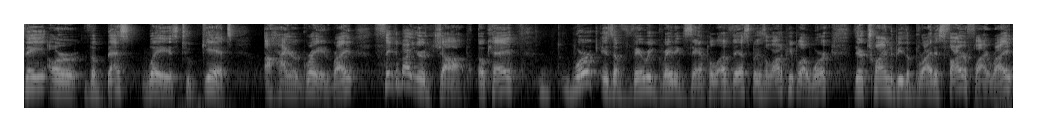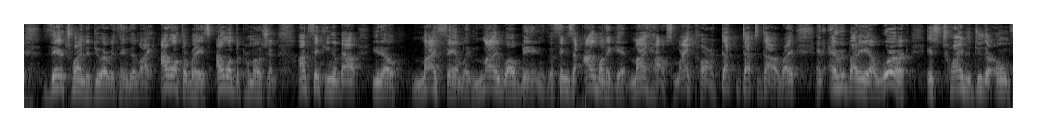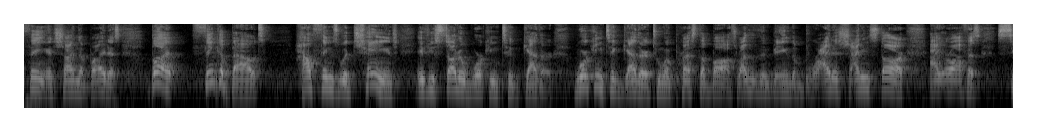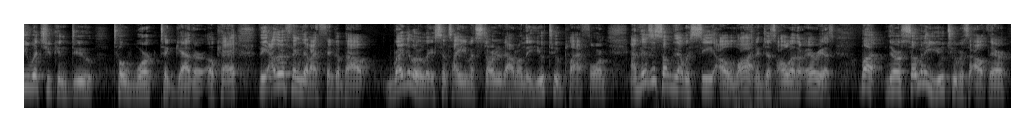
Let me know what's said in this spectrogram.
they are the best ways to get a higher grade, right? Think about your job, okay? Work is a very great example of this because a lot of people at work, they're trying to be the brightest firefly, right? They're trying to do everything. They're like, I want the raise, I want the promotion. I'm thinking about, you know, my family, my well-being, the things that I wanna get, my house, my car, da da da da, right? And everybody at work is trying to do their own thing and shine the brightest. But think about how things would change if you started working together, working together to impress the boss rather than being the brightest shining star at your office. See what you can do to work together, okay? The other thing that I think about regularly since I even started out on the YouTube platform, and this is something that we see a lot in just all other areas, but there are so many YouTubers out there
